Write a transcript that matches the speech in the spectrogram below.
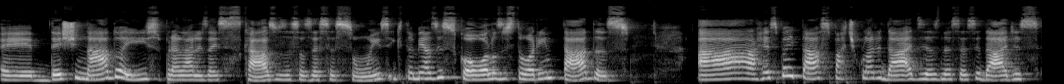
é, destinado a isso, para analisar esses casos, essas exceções, e que também as escolas estão orientadas a respeitar as particularidades e as necessidades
